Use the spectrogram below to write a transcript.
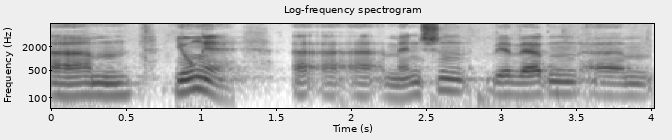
ähm, junge äh, äh, Menschen. Wir werden ähm,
